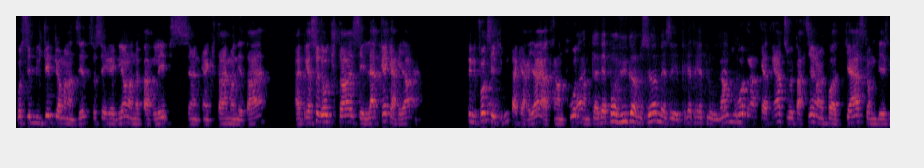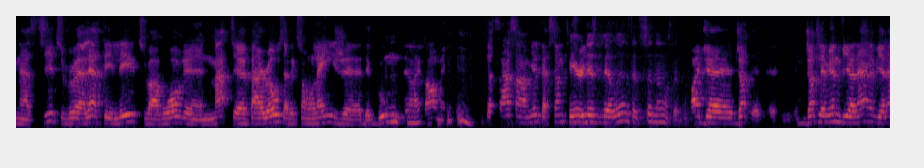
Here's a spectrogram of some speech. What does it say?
possibilité de commandite. Ça, c'est réglé, on en a parlé, puis c'est un, un critère monétaire. Après ça, d'autres critères, c'est l'après-carrière. Une fois que c'est fini ta carrière à 33, ouais, 34 Tu l'avais pas vu comme ça, mais c'est très, très plausible. 33, 34 ans, tu veux partir un podcast comme Business tu veux aller à la télé, tu vas avoir une Matt euh, Paros avec son linge euh, de goon. Mm, là, mais 100, 000 personnes qui Bearded Villain, c'était ça? Non, c'était pas. Ouais, Gentleman violent, violent.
